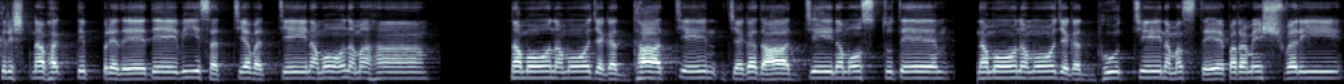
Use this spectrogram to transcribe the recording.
కృష్ణభక్తిప్రదే దేవి సత్యవత్యై నమో నమ. నమో నమో జగద్ధాత్యై జగదాజ్యై నమోస్తు నమో నమో జగద్భూత్యై నమస్తే పరమేశ్వరీ.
